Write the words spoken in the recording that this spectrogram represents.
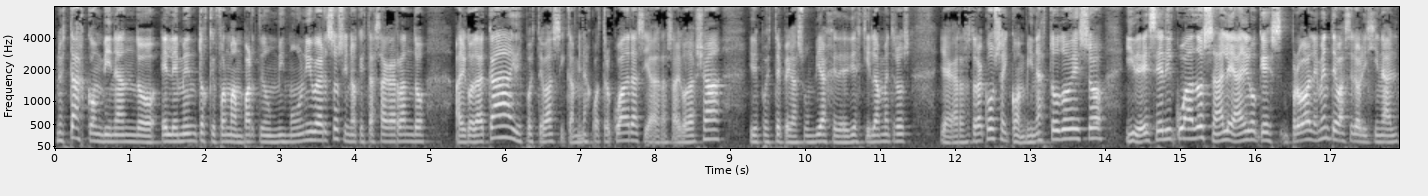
no estás combinando elementos que forman parte de un mismo universo, sino que estás agarrando algo de acá y después te vas y caminas cuatro cuadras y agarras algo de allá y después te pegas un viaje de 10 kilómetros y agarras otra cosa y combinas todo eso y de ese licuado sale algo que es, probablemente va a ser original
